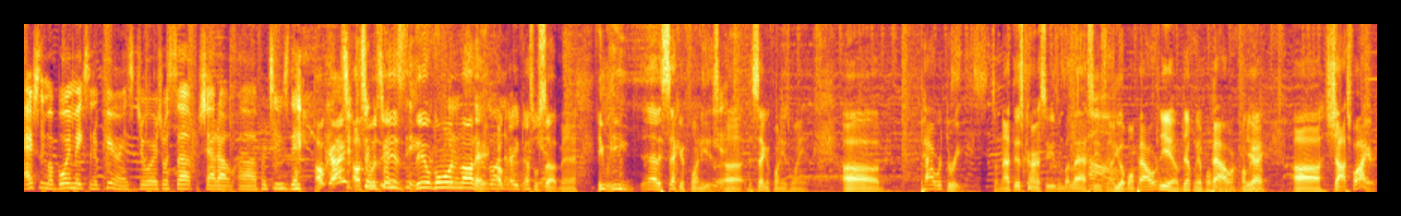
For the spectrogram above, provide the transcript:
Actually, my boy makes an appearance. George, what's up? Shout out uh, for Tuesday. Okay. Oh, so it September is 26th. still going Yeah, and all that. Okay, on. that's what's Yeah. up, man. He he uh, the second funniest. Yeah. Uh, the second funniest win. Uh, Power three. So not this current season, but last season. Are you up on Power? Yeah, definitely up on Power. power. Okay. Uh, Shots fired.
